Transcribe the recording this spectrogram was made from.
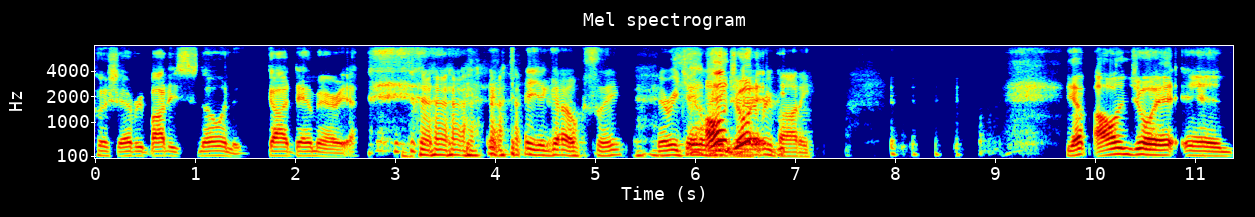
push everybody's snow in the goddamn area. there you go. See, Mary will I'll enjoy. Everybody. yep, I'll enjoy it, and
